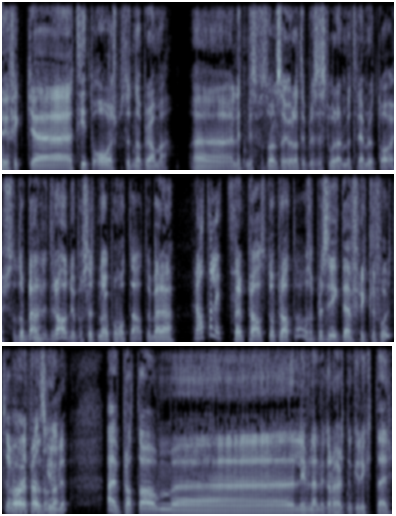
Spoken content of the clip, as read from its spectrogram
Vi fikk eh, tid til overs på slutten av programmet. Eh, litt misforståelse gjorde at vi plutselig sto der med tre minutter over. Så da ble det litt radio på slutten òg, på en måte. At vi bare, Prata litt. bare pra, sto og prata, og så plutselig gikk det fryktelig fort. Så det var litt ganske hyggelig. Nei, vi prata om uh, Liv Nelvik hadde hørt noen rykter.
